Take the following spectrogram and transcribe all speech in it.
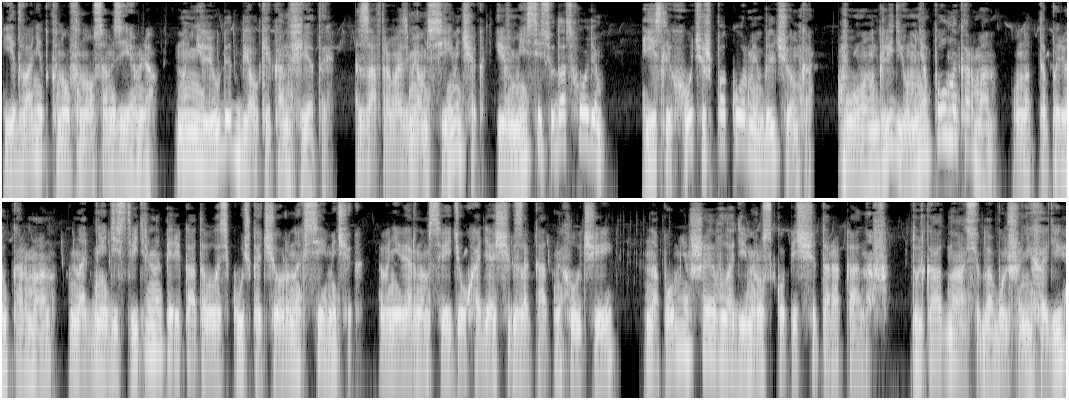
едва не ткнув носом землю. «Ну не любят белки конфеты. Завтра возьмем семечек и вместе сюда сходим. Если хочешь, покормим бельчонка. Вон, гляди, у меня полный карман». Он оттопырил карман. На дне действительно перекатывалась кучка черных семечек, в неверном свете уходящих закатных лучей, напомнившая Владимиру скопище тараканов. «Только одна сюда, больше не ходи.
